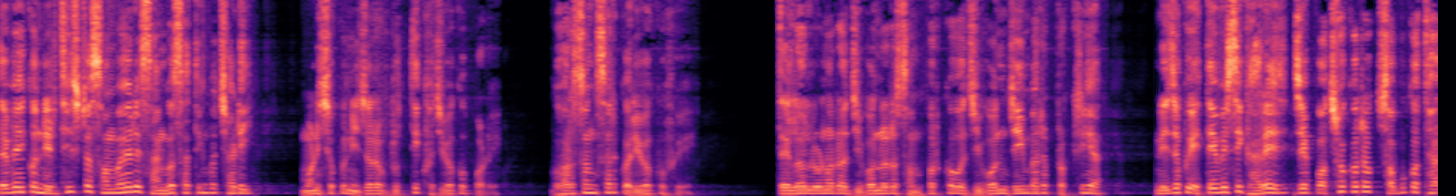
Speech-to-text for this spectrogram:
ତେବେ ଏକ ନିର୍ଦ୍ଦିଷ୍ଟ ସମୟରେ ସାଙ୍ଗସାଥୀଙ୍କୁ ଛାଡ଼ି ମଣିଷକୁ ନିଜର ବୃତ୍ତି ଖୋଜିବାକୁ ପଡ଼େ ଘର ସଂସାର କରିବାକୁ ହୁଏ। ତେଲ ଲୁଣର ଜୀବନର ସମ୍ପର୍କ ଓ ଜୀବନ ଜୀଇଁବାର ପ୍ରକ୍ରିୟା ନିଜକୁ ଏତେ ବେଶୀ ଘାରେ ଯେ ପଛକର ସବୁ କଥା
